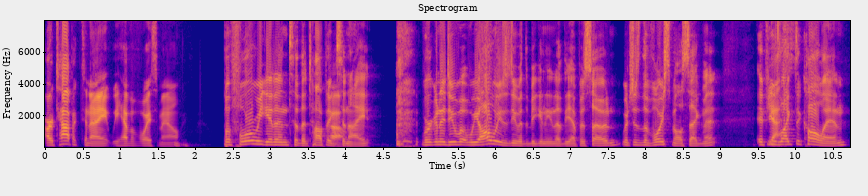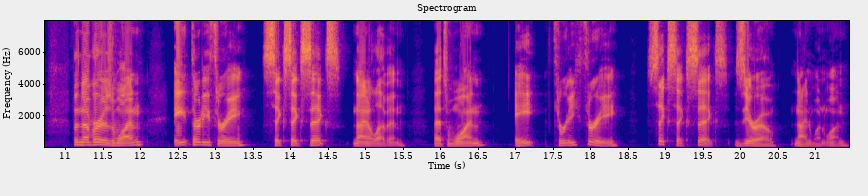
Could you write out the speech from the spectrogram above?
our topic tonight, we have a voicemail. Before we get into the topic Oh. tonight, we're going to do what we always do at the beginning of the episode, which is the voicemail segment. If you'd Yes. like to call in, the number is 1 833 666 911. That's 1 833 666 0911.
